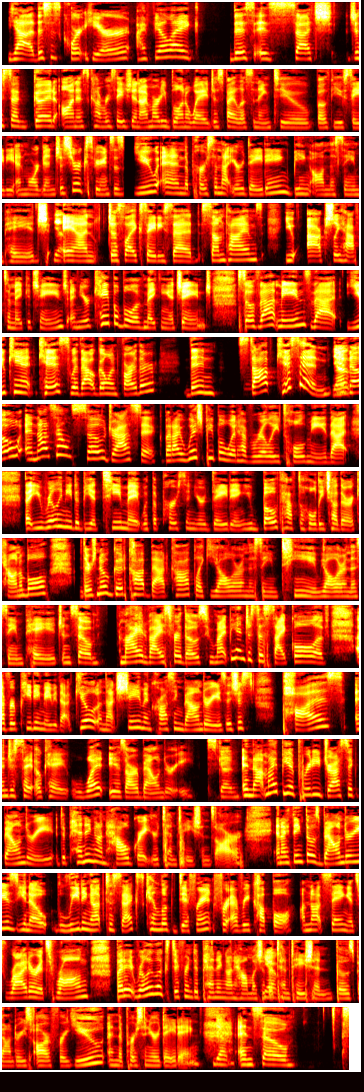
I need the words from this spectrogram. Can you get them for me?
Yeah, this is Court here. I feel like this is such just a good, honest conversation. I'm already blown away just by listening to both you, Sadie and Morgan, just your experiences. You and the person that you're dating being on the same page. And just like Sadie said, sometimes you actually have to make a change and you're capable of making a change. So if that means that you can't kiss without going farther, then stop kissing, you know? And that sounds so drastic, but I wish people would have really told me that that you really need to be a teammate with the person you're dating. You both have to hold each other accountable. There's no good cop, bad cop. Like y'all are on the same team. Y'all are on the same page. And so my advice for those who might be in just a cycle of of repeating maybe that guilt and that shame and crossing boundaries is just pause and just say, okay, what is our boundary? It's good. And that might be a pretty drastic boundary depending on how great your temptations are. And I think those boundaries, you know, leading up to sex can look different for every couple. I'm not saying it's right or it's wrong, but it really looks different depending on how much of Yep. a temptation those boundaries are for you and the person you're dating. Yep. And so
